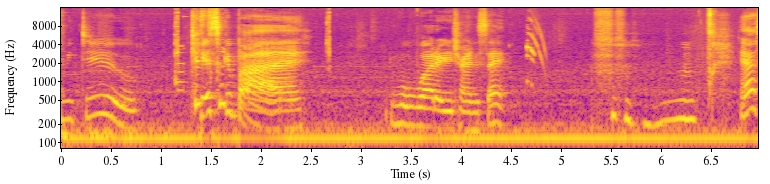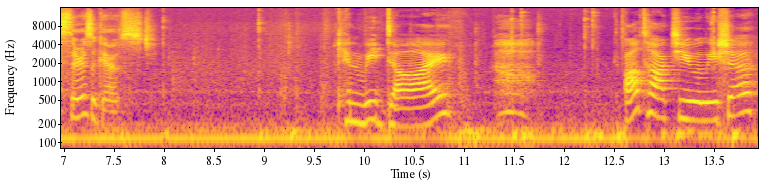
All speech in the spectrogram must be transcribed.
We do. Kiss goodbye. Well, what are you trying to say? Yes, there is a ghost. Can we die? I'll talk to you, Alicia.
